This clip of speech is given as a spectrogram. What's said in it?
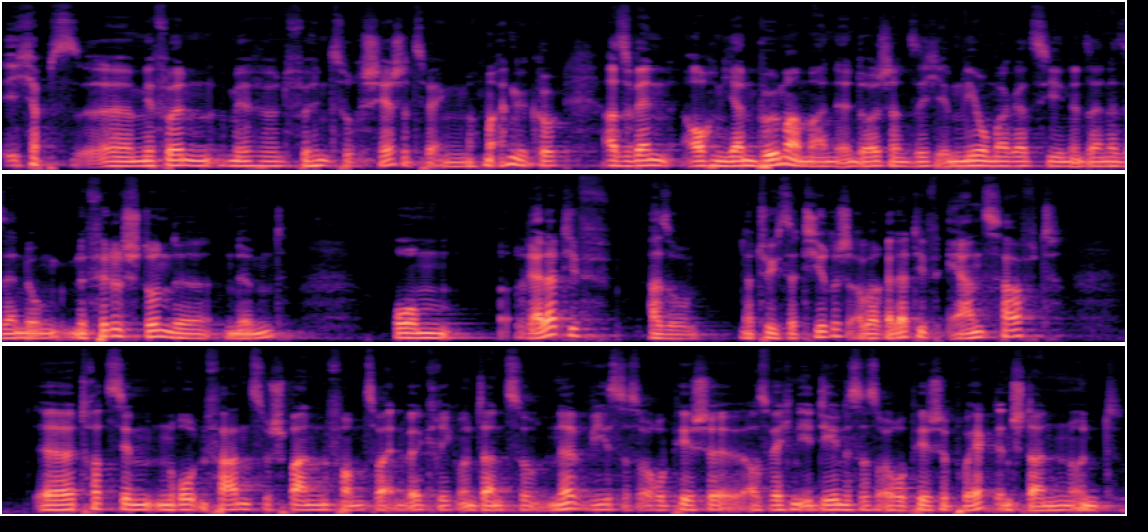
ich habe es äh, mir vorhin, mir vorhin zu Recherchezwecken nochmal angeguckt. Also wenn auch ein Jan Böhmermann in Deutschland sich im Neo-Magazin in seiner Sendung eine Viertelstunde nimmt, um relativ, also natürlich satirisch, aber relativ ernsthaft äh, trotzdem einen roten Faden zu spannen vom Zweiten Weltkrieg und dann zu, ne, wie ist das europäische, aus welchen Ideen ist das europäische Projekt entstanden und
